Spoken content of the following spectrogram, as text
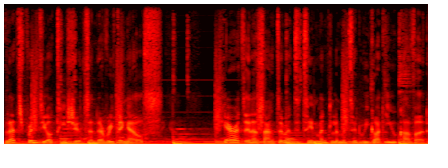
Let's print your t shirts and everything else. Here at Inner Sanctum Entertainment Limited, we got you covered.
